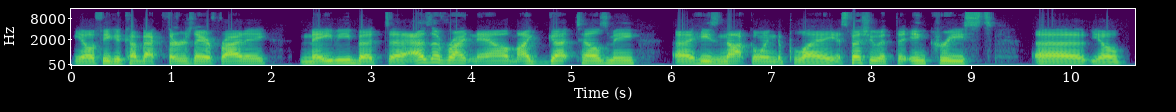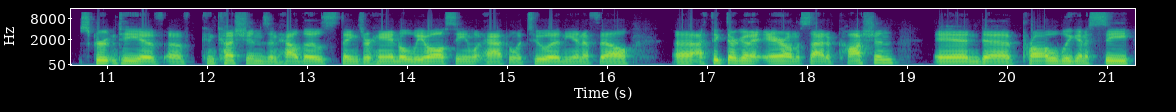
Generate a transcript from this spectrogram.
You know, if he could come back Thursday or Friday, maybe. But uh, as of right now, my gut tells me uh, he's not going to play, especially with the increased, uh, you know, scrutiny of, of concussions and how those things are handled. We've all seen what happened with Tua in the NFL. Uh, I think they're going to err on the side of caution and uh, probably going to see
